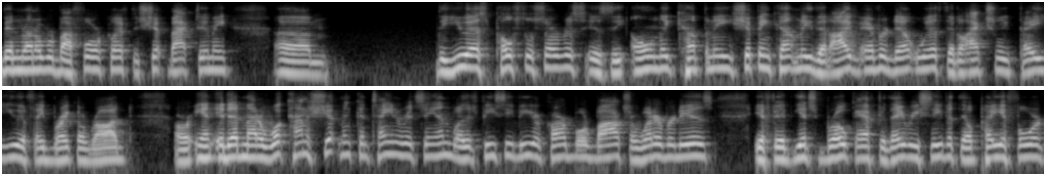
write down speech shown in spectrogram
been run over by forklift and shipped back to me. Um, the U.S. Postal Service is the only company, shipping company that I've ever dealt with that'll actually pay you if they break a rod or in, it doesn't matter what kind of shipment container it's in, whether it's PCB or cardboard box or whatever it is. If it gets broke after they receive it, they'll pay you for it.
